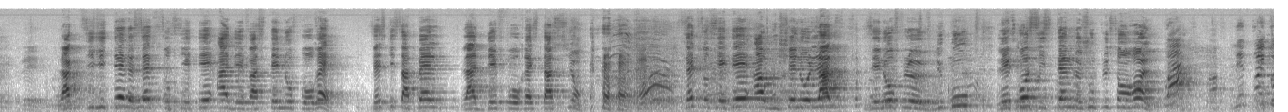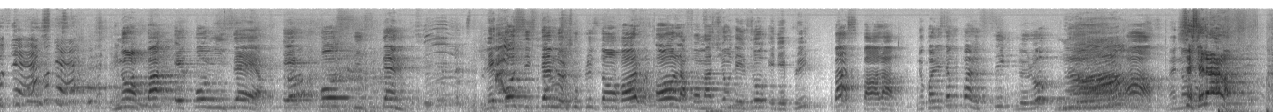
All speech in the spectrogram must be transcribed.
l'activité de cette société a dévasté nos forêts. C'est ce qui s'appelle la déforestation. Cette société a bouché nos lacs et nos fleuves. Du coup, l'écosystème ne joue plus son rôle. Quoi? L'éco-terre. Non, pas éco-misère, écosystème. L'écosystème ne joue plus son rôle, or la formation des eaux et des pluies passe par là. Ne connaissez-vous pas le cycle de l'eau? Non. Ah, maintenant. C'est cela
